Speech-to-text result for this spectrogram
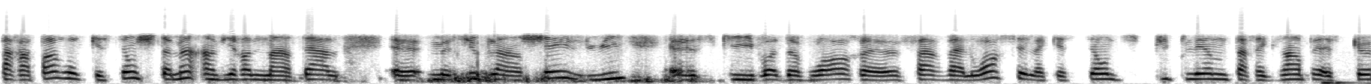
par rapport aux questions justement environnementales. M. Blanchet, lui, ce qu'il va devoir faire valoir, c'est la question du pipeline, par exemple. Est-ce que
